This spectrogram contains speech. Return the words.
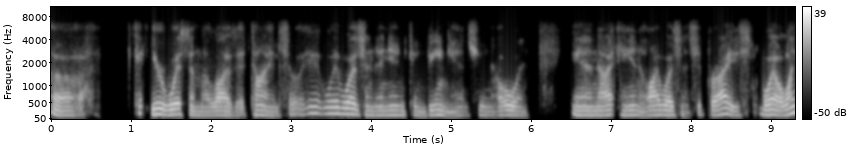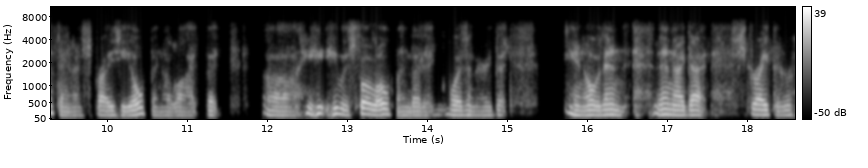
uh, you're with them a lot of the time, so it, it wasn't an inconvenience, you know, and and I, you know, I wasn't surprised. Well, one thing I was surprised he opened a lot, but uh, he he was full open, but it wasn't very. But you know, then then I got Striker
